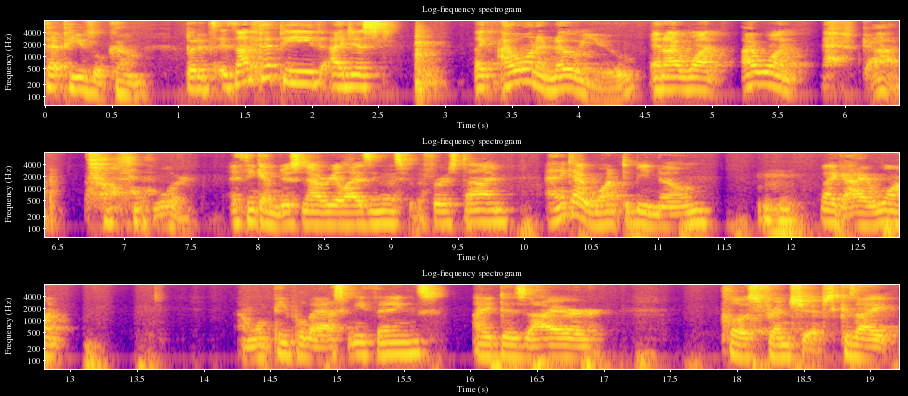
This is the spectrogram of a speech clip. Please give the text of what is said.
Pet peeves will come, but it's it's not a pet peeve. I just like I want to know you, and I want I want God, oh Lord. I think I'm just now realizing this for the first time. I think I want to be known. Mhm. Like I want, I want people to ask me things. I desire close friendships because I,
